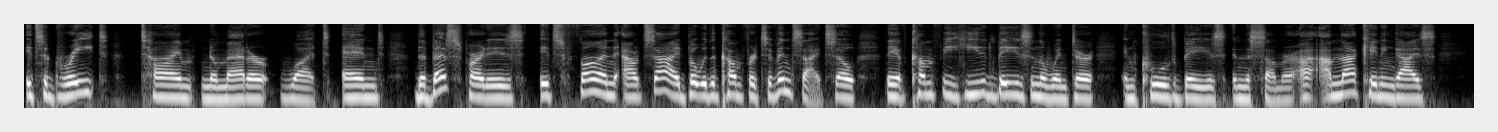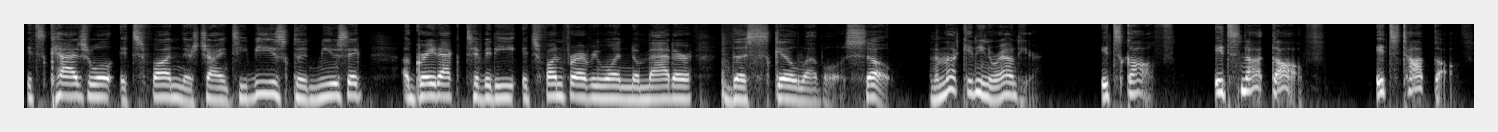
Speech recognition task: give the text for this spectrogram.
It's a great time no matter what. And the best part is it's fun outside, but with the comforts of inside. So they have comfy heated bays in the winter and cooled bays in the summer. I- I'm not kidding, guys. It's casual, it's fun. There's giant TVs, good music, a great activity. It's fun for everyone, no matter the skill level. So, and I'm not kidding around here, it's golf. It's not golf. It's Topgolf.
